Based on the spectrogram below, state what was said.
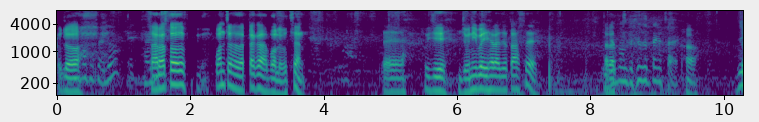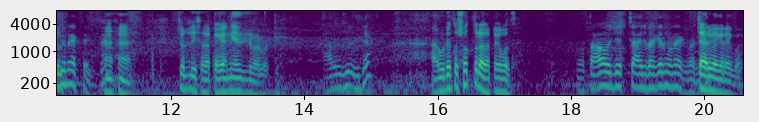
হইল তারা তো পঞ্চাশ হাজার টাকা বলে বুঝছেন? ওই যে জনি ভাই হেরা যেটা আছে তারা পঞ্চাশ হাজার টাকা চায় হ্যাঁ? হ্যাঁ হ্যাঁ চল্লিশ হাজার টাকা নিয়ে দিতে পারব আর কি। আর ওই যে ওইটা? আর ওটা তো সত্তর হাজার টাকা বলছে। তাও ওই যে চার ভাগের মানে এক ভাগ চার ব্যাগের একবার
